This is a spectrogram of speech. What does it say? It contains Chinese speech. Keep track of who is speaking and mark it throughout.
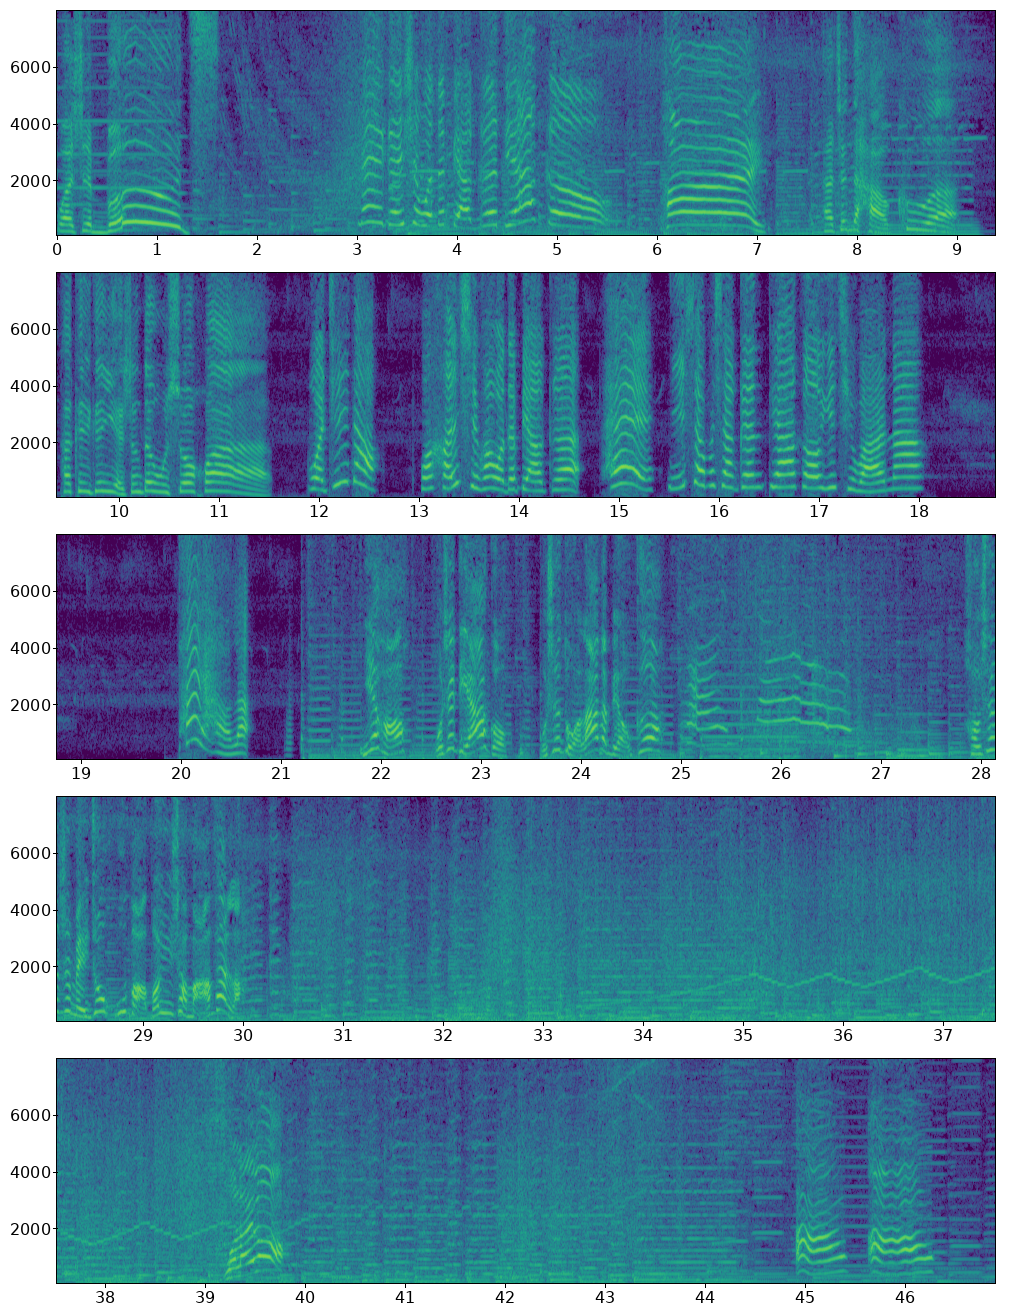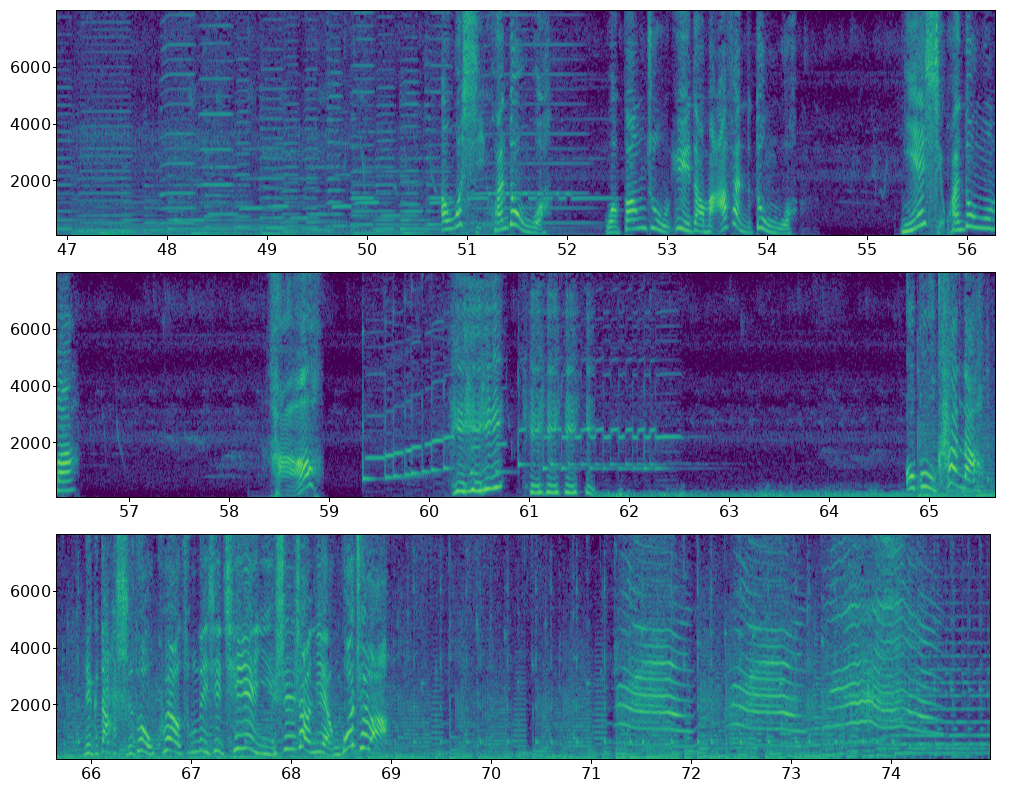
Speaker 1: 我是 Boots，
Speaker 2: 那个是我的表哥 Diego。
Speaker 1: 嗨，他真的好酷啊！他可以跟野生动物说话。
Speaker 2: 我知道，我很喜欢我的表哥。嘿，你想不想跟 Diego 一起玩呢？太好了！
Speaker 3: 你好，我是 Diego，我是朵拉的表哥。好像是美洲虎宝宝遇上麻烦了，我来了！
Speaker 2: 嗷嗷！
Speaker 3: 啊，我喜欢动物，我帮助遇到麻烦的动物。你也喜欢动物吗？好，嘿嘿嘿嘿嘿嘿嘿！哦不，看呐，那个大石头快要从那些千叶蚁身上碾过去了！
